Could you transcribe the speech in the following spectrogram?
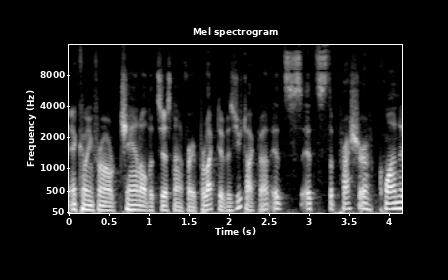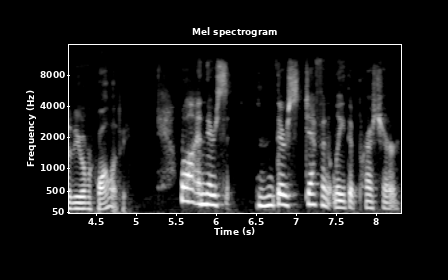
Uh, coming from a channel that's just not very productive, as you talked about. It's it's the pressure of quantity over quality. Well, and there's there's definitely the pressure,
